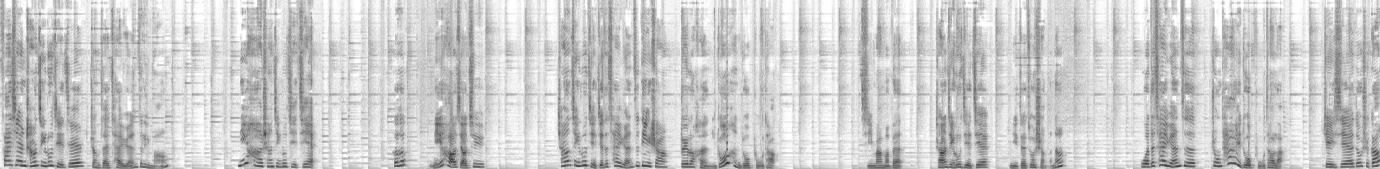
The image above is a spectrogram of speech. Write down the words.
发现长颈鹿姐姐正在菜园子里忙。你好，长颈鹿姐姐。呵呵，你好，小趣。长颈鹿姐姐的菜园子地上堆了很多很多葡萄。鸡妈妈问长颈鹿姐姐：“你在做什么呢？”我的菜园子种太多葡萄了。这些都是刚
